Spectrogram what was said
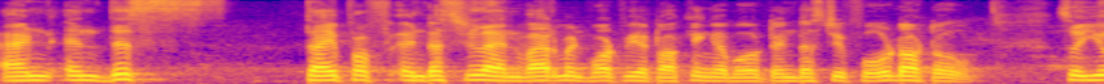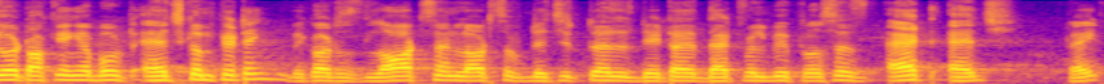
And in this type of industrial environment, what we are talking about, Industry 4.0, so you are talking about edge computing because lots and lots of digital data that will be processed at edge, right?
